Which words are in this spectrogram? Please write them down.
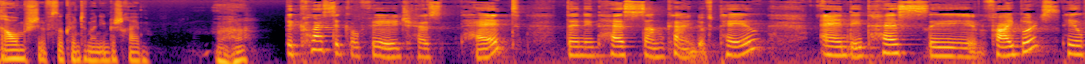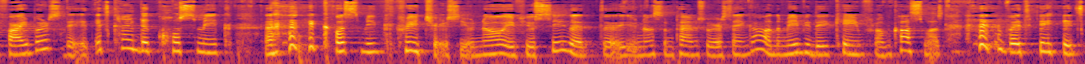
Raumschiff, so könnte man ihn beschreiben. Aha. The classical phage has head, then it has some kind of tail, and it has the fibers, tail fibers. It's kind of cosmic, cosmic creatures, you know. If you see that, uh, you know, sometimes we're saying, oh, maybe they came from cosmos, but it's,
